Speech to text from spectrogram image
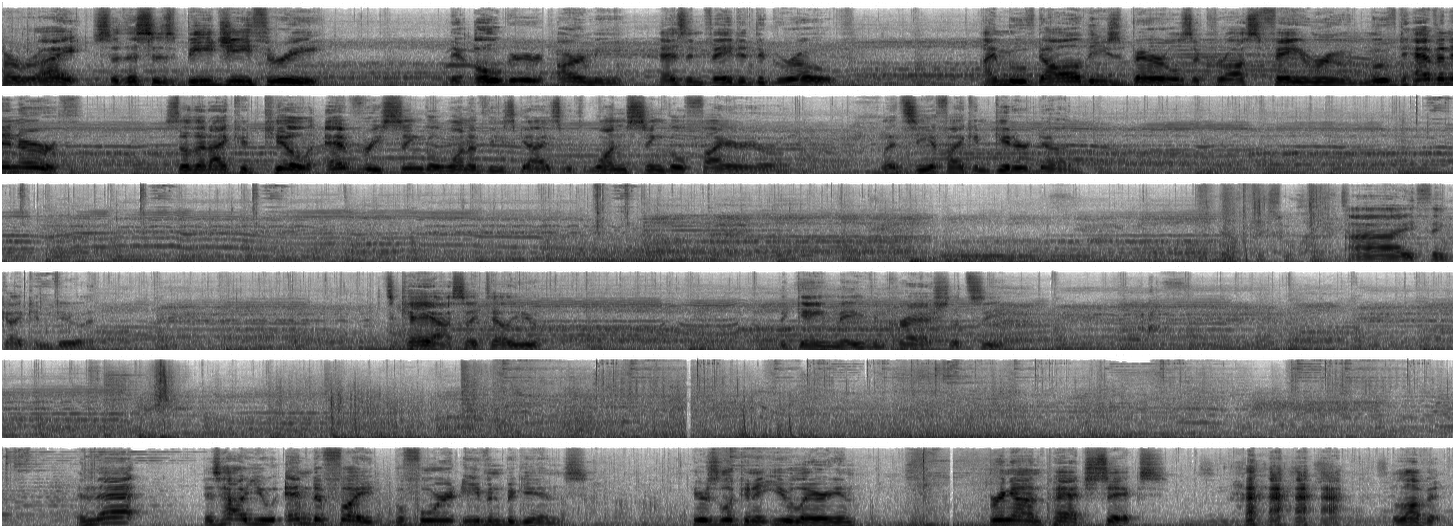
Alright, so this is BG3. The Ogre army has invaded the Grove. I moved all these barrels across Faerun, moved heaven and earth, so that I could kill every single one of these guys with one single fire arrow. Let's see if I can get her done. I think I can do it. It's chaos, I tell you. The game may even crash. Let's see. And that is how you end a fight before it even begins. Here's looking at you, Larian. Bring on patch 6. Love it.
